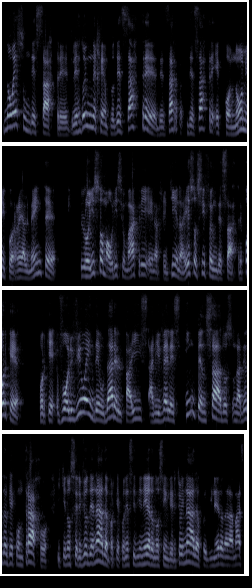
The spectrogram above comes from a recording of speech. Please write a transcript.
no es un desastre. Les doy un ejemplo. Desastre, desastre, desastre económico realmente lo hizo Mauricio Macri en Argentina. Y eso sí fue un desastre. ¿Por qué? Porque volvió a endeudar el país a niveles impensados, una deuda que contrajo y que no sirvió de nada, porque con ese dinero no se invirtió en nada, fue dinero nada más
